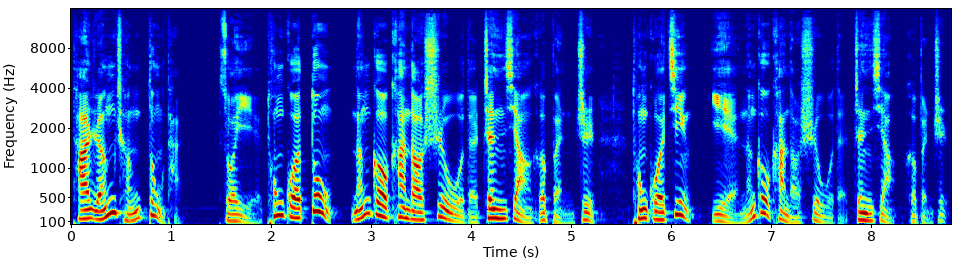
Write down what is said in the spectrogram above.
它仍成动态。所以，通过动能够看到事物的真相和本质。通过静也能够看到事物的真相和本质。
